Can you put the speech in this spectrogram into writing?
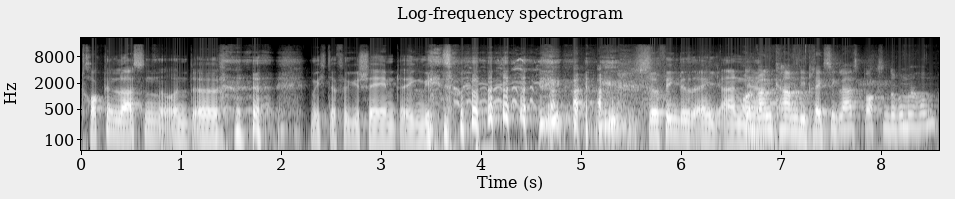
trocknen lassen und äh, mich dafür geschämt irgendwie. So. fing das eigentlich an. Und ja. wann kamen die Plexiglasboxen drumherum?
